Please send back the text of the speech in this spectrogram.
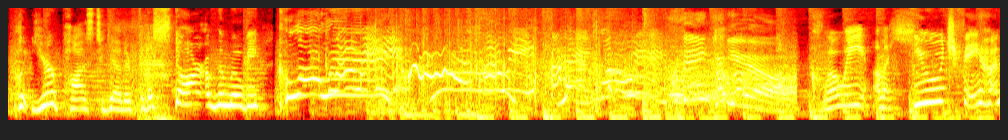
put your paws together for the star of the movie, Chloe! Chloe, I'm a huge fan.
